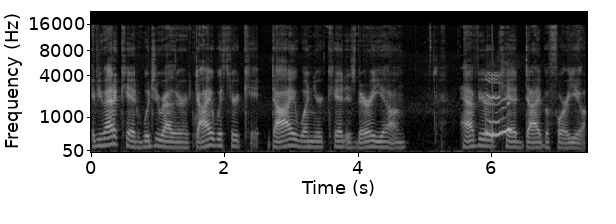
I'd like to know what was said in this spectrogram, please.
If you had a kid, would you rather die with your kid, die when your kid is very young, have your kid die before you?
